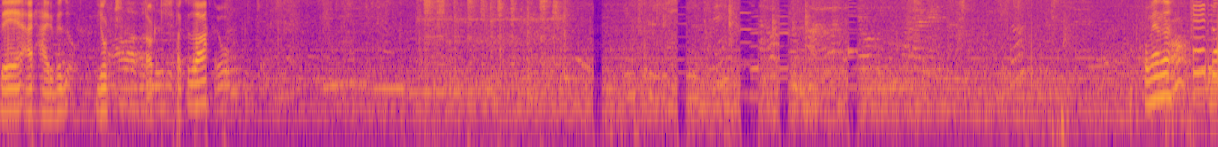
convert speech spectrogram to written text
Det er herved gjort. Takk. Takk skal du ha. Jo. Kom igjen, du.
